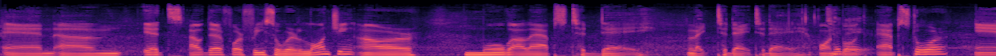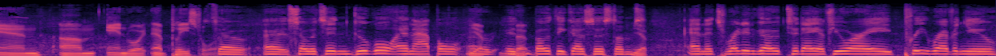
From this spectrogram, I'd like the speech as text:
and um, it's out there for free. So we're launching our mobile apps today like today, today on today. both App Store and um, Android uh, Play Store. So, uh, so it's in Google and Apple, yep, in both ecosystems. Yep. and it's ready to go today. If you are a pre-revenue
